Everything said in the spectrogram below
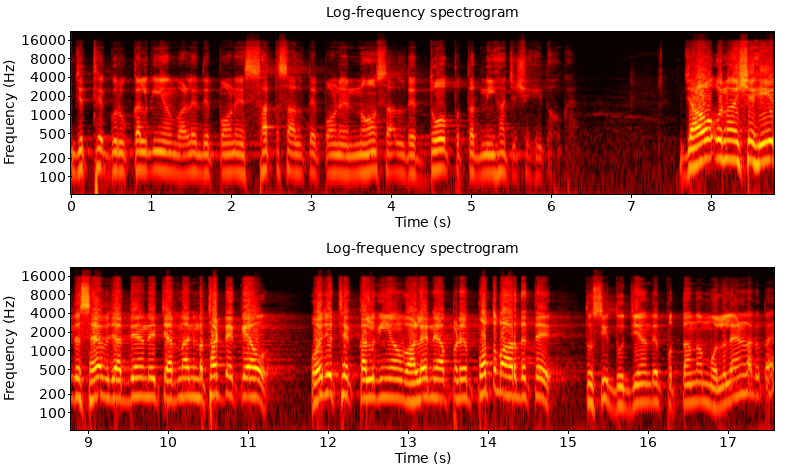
ਜਿੱਥੇ ਗੁਰੂ ਕਲਗੀਆਂ ਵਾਲੇ ਦੇ ਪੌਣੇ 7 ਸਾਲ ਤੇ ਪੌਣੇ 9 ਸਾਲ ਦੇ ਦੋ ਪੁੱਤਰ ਨੀਹਾਂ 'ਚ ਸ਼ਹੀਦ ਹੋ ਗਏ। ਜਾਓ ਉਹਨਾਂ ਸ਼ਹੀਦ ਸਾਹਿਬਜ਼ਾਦਿਆਂ ਦੇ ਚਰਨਾਂ 'ਚ ਮੱਥਾ ਟੇਕ ਆਓ। ਉਹ ਜਿੱਥੇ ਕਲਗੀਆਂ ਵਾਲੇ ਨੇ ਆਪਣੇ ਪੁੱਤ ਮਾਰ ਦਿੱਤੇ, ਤੁਸੀਂ ਦੂਜਿਆਂ ਦੇ ਪੁੱਤਾਂ ਦਾ ਮੁੱਲ ਲੈਣ ਲੱਗ ਪਏ।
